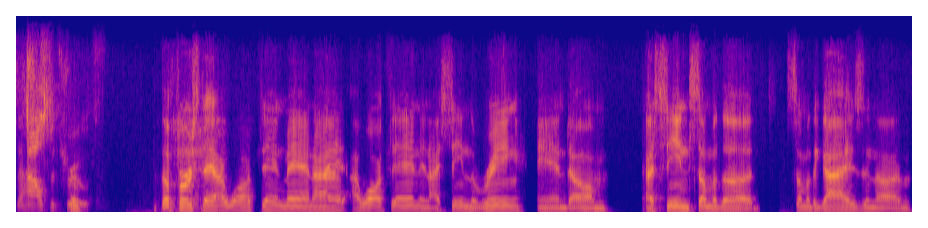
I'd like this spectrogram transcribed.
the House of Truth. The first day I walked in, man, I I walked in and I seen the ring and um I seen some of the some of the guys and um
